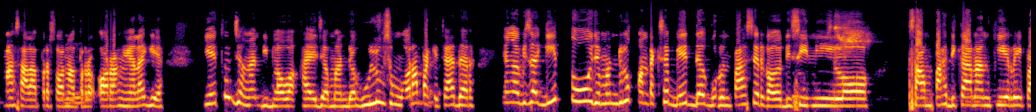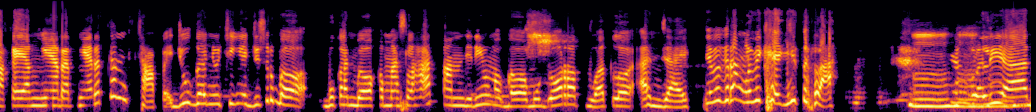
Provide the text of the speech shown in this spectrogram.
masalah personal per orangnya lagi ya. Ya itu jangan dibawa kayak zaman dahulu semua orang pakai cadar. Ya nggak bisa gitu. Zaman dulu konteksnya beda gurun pasir. Kalau di sini lo sampah di kanan kiri pakai yang nyeret-nyeret kan capek juga nyucinya justru bawa bukan bawa kemaslahatan jadi mau bawa mudorot buat lo anjay jadi kurang lebih kayak gitulah hmm. yang gue lihat.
